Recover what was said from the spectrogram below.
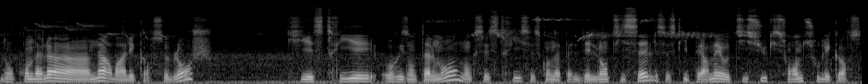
Donc, on a là un arbre à l'écorce blanche qui est strié horizontalement. Donc, ces stries, c'est ce qu'on appelle des lenticelles. C'est ce qui permet aux tissus qui sont en dessous de l'écorce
